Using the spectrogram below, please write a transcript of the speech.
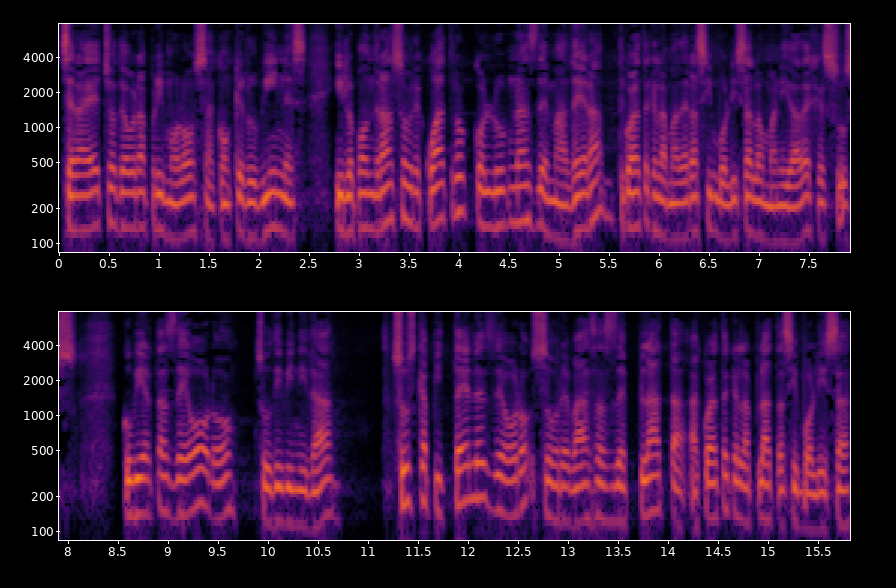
Será hecho de obra primorosa, con querubines, y lo pondrás sobre cuatro columnas de madera. Acuérdate que la madera simboliza la humanidad de Jesús, cubiertas de oro, su divinidad sus capiteles de oro sobre basas de plata. Acuérdate que la plata simboliza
